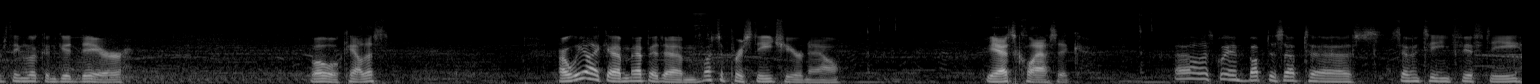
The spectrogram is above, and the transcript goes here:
Everything looking good there. Oh, cow, that's... Are we like um, up at, um, what's the prestige here now? Yeah, it's classic. Uh, let's go ahead and bump this up to 1750.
